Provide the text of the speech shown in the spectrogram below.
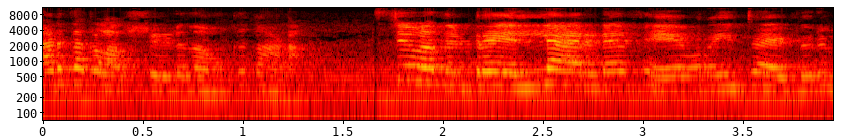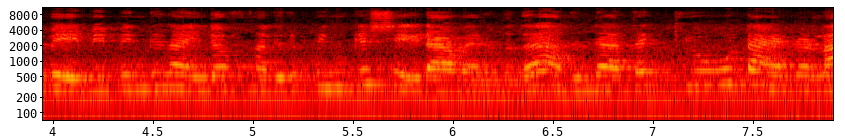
അടുത്ത കളർ ഷെയ്ഡ് നമുക്ക് കാണാം. നെക്സ്റ്റ് വന്നിട്ട് എല്ലാവരുടെയും ഫേവറേറ്റ് ആയിട്ടുള്ള ഒരു ബേബി പിങ്ക് കൈൻഡ് ഓഫ് നല്ലൊരു പിങ്ക് ഷെയ്ഡാണ് വരുന്നത്. അതിന്റെ അകത്ത് ക്യൂട്ട് ആയിട്ടുള്ള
